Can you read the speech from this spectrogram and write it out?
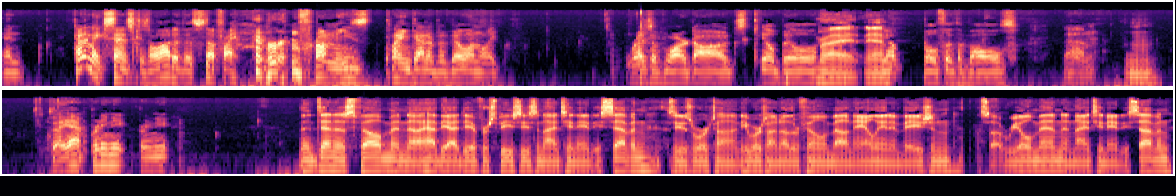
and kind of makes sense because a lot of the stuff I remember him from, he's playing kind of a villain like Reservoir Dogs, Kill Bill, Right. Yeah. you know, both of the Vols. Um, Mhm. so yeah, pretty neat, pretty neat. Then Dennis Feldman uh, had the idea for Species in 1987. As he was worked on, he worked on another film about an alien invasion, so Real Men in 1987.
